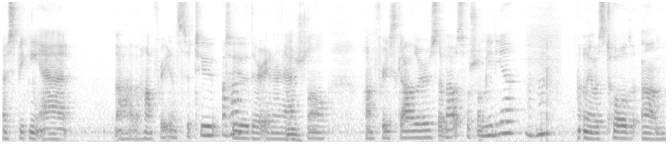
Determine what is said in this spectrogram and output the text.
I was speaking at uh, the Humphrey Institute Uh-huh. to their international Humphrey scholars about social media. And I was told, um,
